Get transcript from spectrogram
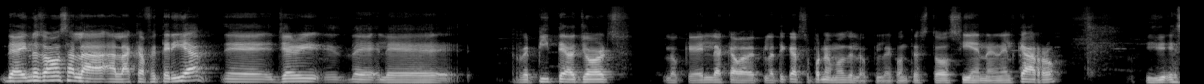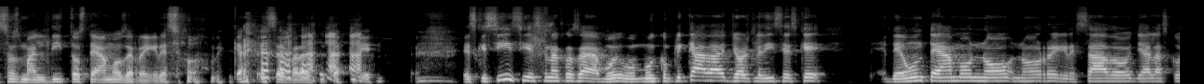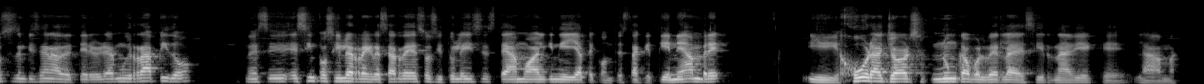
De ahí nos vamos a la, cafetería. Eh, Jerry eh, le repite a George lo que él le acaba de platicar, suponemos, de lo que le contestó Siena en el carro. Y esos malditos te amos de regreso. Me encanta esa frase también. Es que sí, sí, es una cosa muy, muy complicada. George le dice, es que de un te amo no, no regresado, ya las cosas empiezan a deteriorar muy rápido. Es, es imposible regresar de eso si tú le dices te amo a alguien y ella te contesta que tiene hambre y jura George nunca volverle a decir nadie que la ama.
